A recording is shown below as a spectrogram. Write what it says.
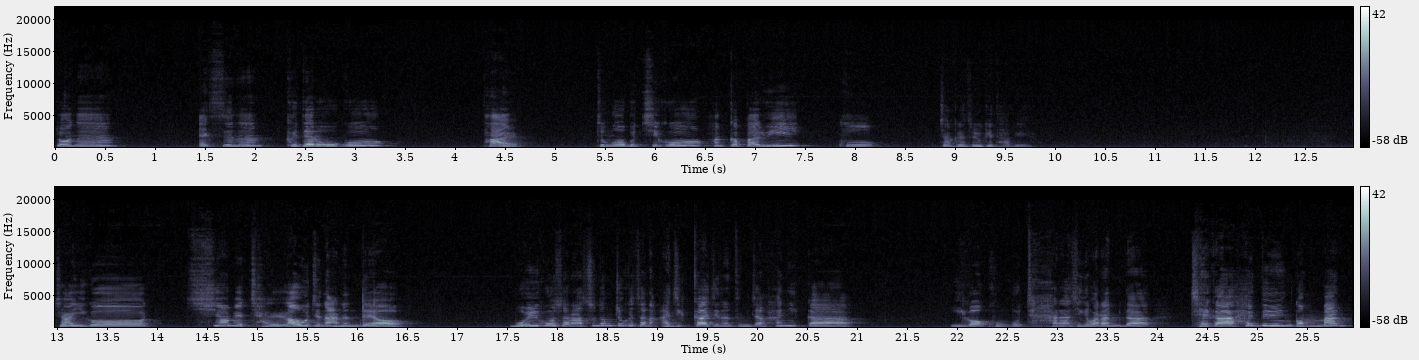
또는 x는 그대로 오고 8 등호 붙이고 한 끝발 위 9. 자, 그래서 이게 답이에요. 자, 이거 시험에 잘 나오진 않은데요. 모의고사나 수능 쪽에서는 아직까지는 등장하니까 이거 공부 잘 하시기 바랍니다. 제가 해드린 것만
